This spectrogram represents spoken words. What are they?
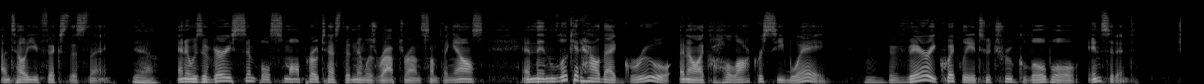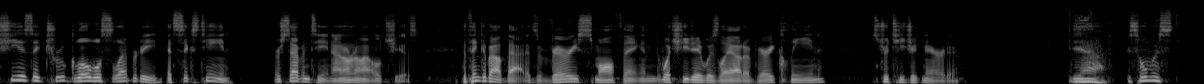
until you fix this thing. yeah, And it was a very simple, small protest that then was wrapped around something else. And then look at how that grew in a, like a holacracy way, hmm. very quickly into a true global incident. She is a true global celebrity at 16 or 17. I don't know how old she is. But think about that. It's a very small thing. And what she did was lay out a very clean, strategic narrative. Yeah. It's almost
